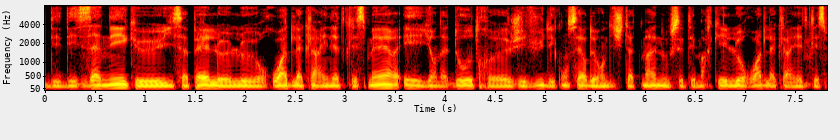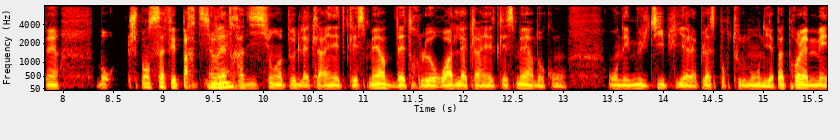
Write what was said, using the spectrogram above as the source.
des, années qu'il s'appelle le roi de la clarinette klezmer, et il y en a d'autres. Euh, j'ai vu des concerts de Andy Où c'était marqué le roi de la clarinette klezmer. Bon, je pense que ça fait partie de la tradition un peu de la clarinette klezmer, d'être le roi de la clarinette klezmer, donc on, on est multiple, il y a la place pour tout le monde, il n'y a pas de problème. Mais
